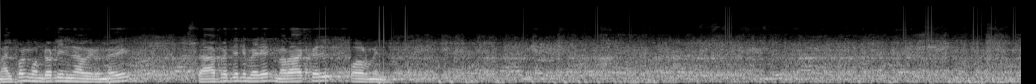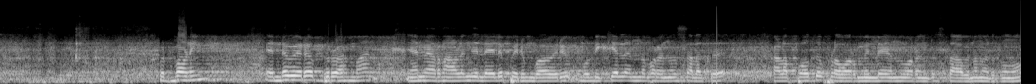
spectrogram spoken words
മലപ്പുറം കൊണ്ടോട്ടിയിൽ നിന്നാണ് വരുന്നത്. സ്ഥാപനത്തിന്റെ പേര് മിറാക്കൽ ഫോർമിൽ. ഗുഡ് മോർണിംഗ് എന്റെ പേര് അബ്ദുറഹ്മാൻ. ഞാൻ എറണാകുളം ജില്ലയിലെ പെരുമ്പാവൂർ മുടിക്കൽ എന്ന് പറയുന്ന സ്ഥലത്ത് കളപ്പോത്ത് ഫ്ലവർ മില്ല് എന്ന് പറഞ്ഞിട്ട് സ്ഥാപനം നടത്തുന്നു.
